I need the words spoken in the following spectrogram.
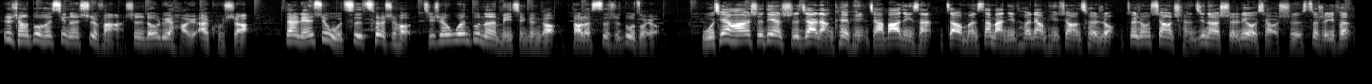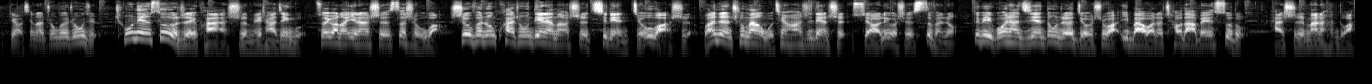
日常多核性能释放甚至都略好于爱酷十二，但连续五次测试后，机身温度呢明显更高，到了四十度左右。五千毫安时电池加两 K 屏加八进三，在我们三百尼特亮屏续航测试中，最终续航成绩呢是六小时四十一分，表现的中规中矩。充电速度这一块是没啥进步，最高呢依然是四十五瓦，十五分钟快充电量呢是七点九瓦时，完整充满五千毫安时电池需要六十四分钟。对比国产旗舰动辄九十瓦、一百瓦的超大杯速度，还是慢了很多啊。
